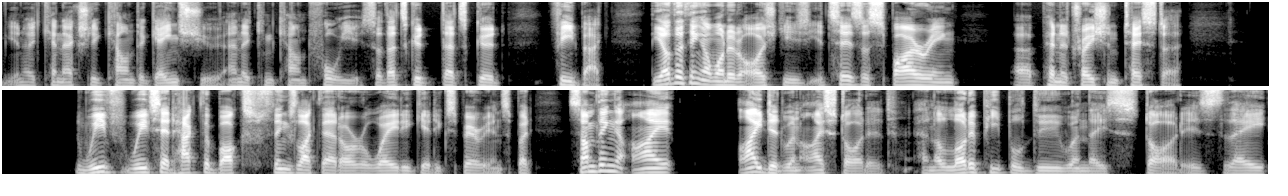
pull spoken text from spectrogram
you know it can actually count against you and it can count for you. So that's good. That's good feedback. The other thing I wanted to ask you is it says aspiring uh, penetration tester. We've we've said hack the box things like that are a way to get experience, but something I I did when I started, and a lot of people do when they start, is they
